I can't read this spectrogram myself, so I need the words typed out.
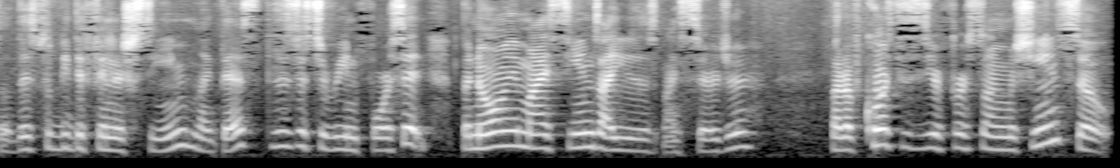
So this would be the finished seam, like this. This is just to reinforce it, but normally my seams I use as my serger. But of course this is your first sewing machine, so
